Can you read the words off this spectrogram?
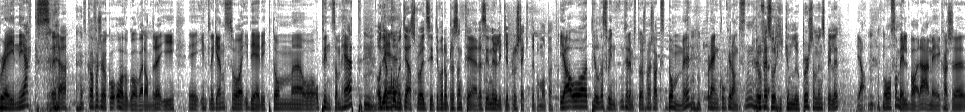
brainiacs Ja. skal forsøke å overgå hverandre i eh, intelligens og idérikdom eh, og oppfinnsomhet. Mm. Og de har kommet til Asteroid City for å presentere sine ulike prosjekter, på en måte. Ja, og Tilda Swinton fremstår som en slags dommer for den konkurransen. Hun- Professor Hickenlooper, som hun spiller. Ja, og som vel bare er med i kanskje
